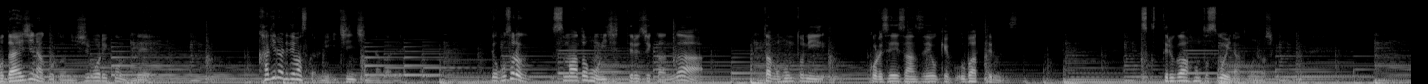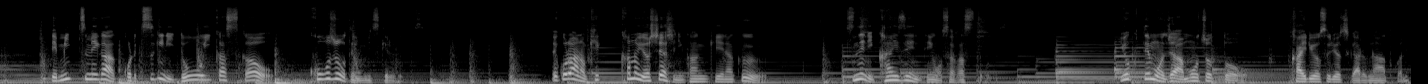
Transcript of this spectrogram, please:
もう大事なことに絞り込んで、限られてますからね、一日の中で。で、おそらくスマートフォンいじってる時間が、多分本当にこれ生産性を結構奪ってるんです。作ってる側本当すごいなと思いましたけど、で、3つ目が、これ次にどう生かすかを向上点を見つけるとです。で、これはあの結果の良し悪しに関係なく、常に改善点を探すってことです。よくても、じゃあもうちょっと改良する余地があるなとかね。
